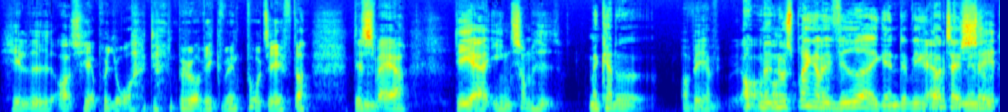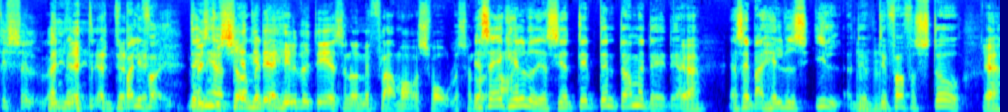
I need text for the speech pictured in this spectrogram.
helvede også her på jorden, det behøver vi ikke vente på til efter, desværre. Mm. Det er ensomhed. Men kan du... Og være, Oh, men nu springer vi videre igen. Det, vi kan Ja, godt tale du lidt sagde det selv. Men, men det, det bare lige for... Den Hvis her du siger, det der helvede, det er sådan noget med flammer og svovl og sådan Jeg sagde noget. ikke helvede, jeg siger, det, den dommedag der. Ja. Jeg sagde bare helvedes ild, og det, Mhm. mm-hmm. det er for at forstå, Ja.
